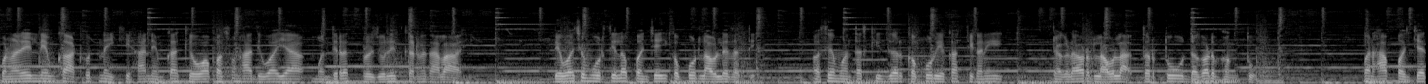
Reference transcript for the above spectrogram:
कोणाला नेमका आठवत नाही की हा नेमका केव्हापासून हा दिवा या मंदिरात प्रज्वलित करण्यात आला आहे. देवाच्या मूर्तीला पंचाई कपूर लावले जाते. असे म्हणतात की जर कपूर एकाच ठिकाणी दगडावर लावला तर तो दगड भंगतो. पण हा पंचायत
